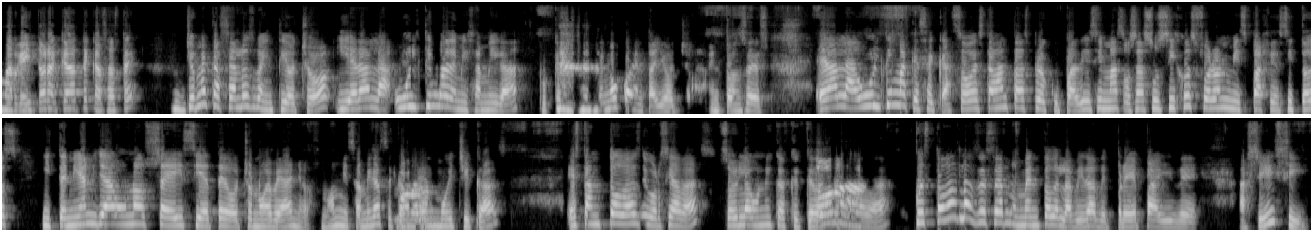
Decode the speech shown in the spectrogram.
Margator? ¿A qué edad te casaste? Yo me casé a los 28 y era la última de mis amigas, porque tengo 48. Entonces, era la última que se casó, estaban todas preocupadísimas. O sea, sus hijos fueron mis pajecitos y tenían ya unos 6, 7, 8, 9 años, ¿no? Mis amigas se casaron muy chicas están todas divorciadas, soy la única que quedó casada. Pues todas las de ese momento de la vida de prepa y de así, sí.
